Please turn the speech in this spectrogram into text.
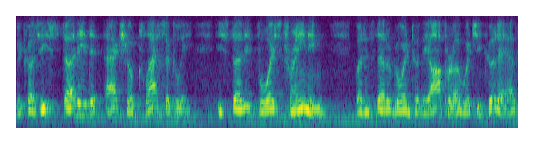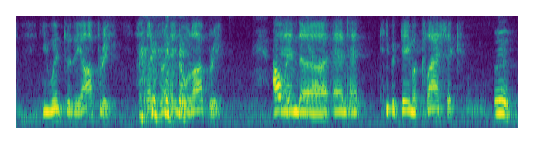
because he studied actual classically. He studied voice training, but instead of going to the opera, which he could have, he went to the Opry, Grand Ole Opry, oh, and uh, and uh, he became a classic. Mm.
